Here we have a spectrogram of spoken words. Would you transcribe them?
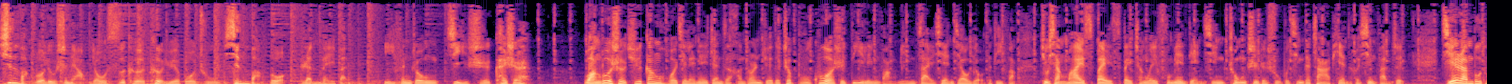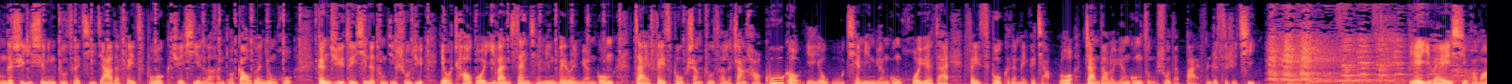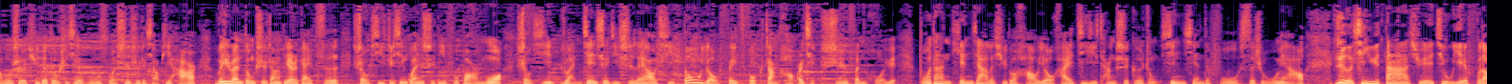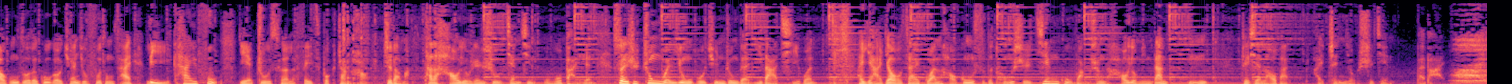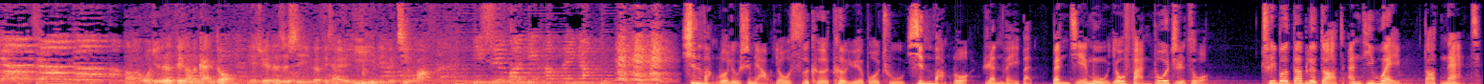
新网络六十秒由思科特约播出，新网络人为本，一分钟计时开始。网络社区刚火起来那阵子，很多人觉得这不过是低龄网民在线交友的地方，就像 MySpace 被称为负面典型，充斥着数不清的诈骗和性犯罪。截然不同的是，以实名注册起家的 Facebook 却吸引了很多高端用户。根据最新的统计数据，有超过一万三千名微软员工在 Facebook 上注册了账号，Google 也有五千名员工活跃在 Facebook 的每个角落，占到了员工总数的百分之四十七。别以为喜欢网络社区的都是些无所事事的小屁孩儿。微软董事长比尔盖茨、首席执行官史蒂夫·鲍尔默、首席软件设计师雷奥奇都有 Facebook 账号，而且十分活跃。不但添加了许多好友，还积极尝试各种新鲜的服务。四十五秒，热心于大学就业辅导工作的 Google 全球副总裁李开复也注册了 Facebook 账号，知道吗？他的好友人数将近五百人，算是中文用户群中的一大奇观。哎呀，要在管好公司的同时兼顾网上的好友名单，嗯，这些老板还真有时间。拜拜。啊，我觉得非常的感动，也觉得这是一个非常有意义的一个计划。新网络六十秒由思科特约播出，新网络人为本。本节目由反播制作，triple w dot anti wave dot net。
